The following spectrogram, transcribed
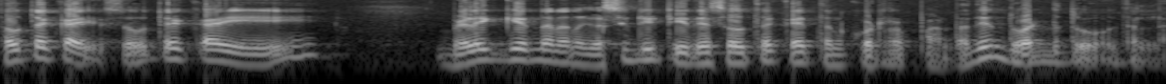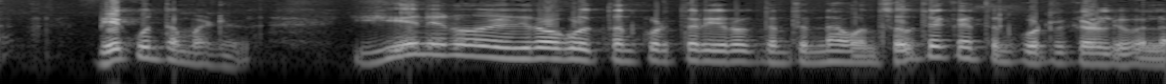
ಸೌತೆಕಾಯಿ ಸೌತೆಕಾಯಿ ಬೆಳಗ್ಗೆಯಿಂದ ನನಗೆ ಅಸಿಡಿಟಿ ಇದೆ ಸೌತೆಕಾಯಿ ತಂದು ಕೊಡ್ರಪ್ಪ ಅಂತ. ಅದೇನು ದೊಡ್ಡದು ಅದಲ್ಲ. ಬೇಕು ಅಂತ ಮಾಡಲಿಲ್ಲ. ಏನೇನೋ ಇರೋಗಳಿಗೆ ತಂದು ಕೊಡ್ತಾರೆ ಇರೋಗೆ ತಂದು ನಾವು ಒಂದು ಸೌತೆಕಾಯಿ ತಂದು ಕೊಟ್ಟರೆ ಕೇಳಿವಲ್ಲ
